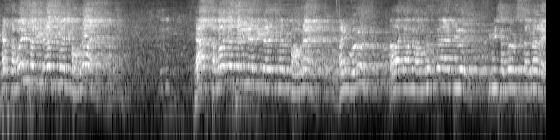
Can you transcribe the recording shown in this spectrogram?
ह्या समाजासाठी करायची माझी भावना आहे. ह्या समाजासाठी काहीतरी करायची माझी भावना आहे. आणि म्हणून मला जे आम्ही अमृत दिलोय की मी शंभर वर्ष जगणार आहे.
